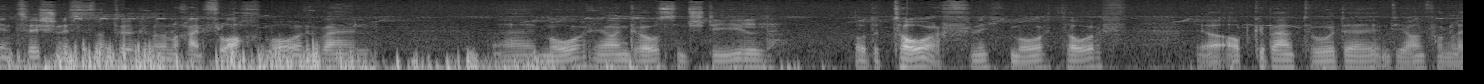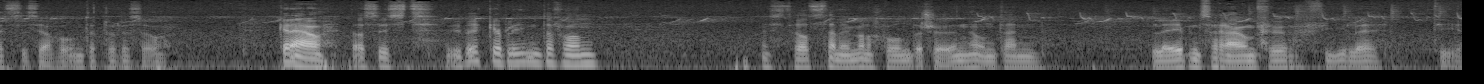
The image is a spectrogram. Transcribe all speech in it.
inzwischen ist es natürlich nur noch ein Flachmoor, weil äh, Moor ja im großen Stil oder Torf, nicht Moor, Torf, ja, abgebaut wurde in die Anfang letztes Jahrhundert oder so. Genau, das ist übrig geblieben davon. Ist trotzdem immer noch wunderschön und ein Lebensraum für viele Tiere.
